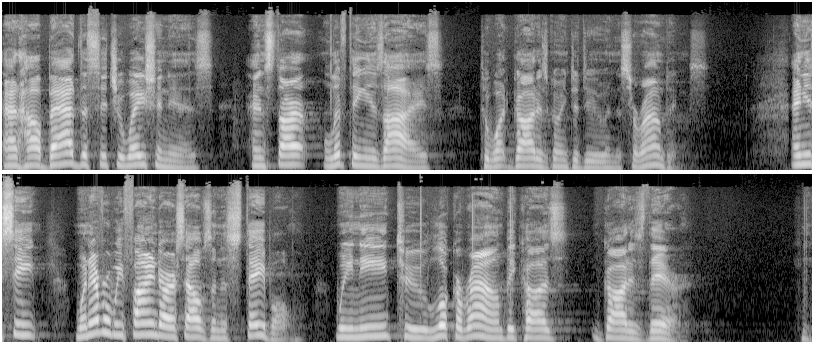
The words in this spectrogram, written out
at how bad the situation is and start lifting his eyes to what God is going to do in the surroundings. And you see, whenever we find ourselves in a stable, we need to look around because God is there.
